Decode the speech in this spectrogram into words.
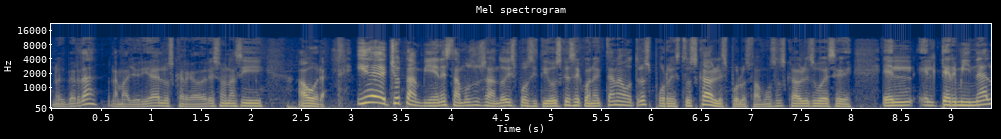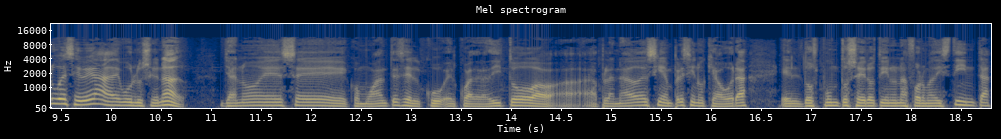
¿no es verdad? La mayoría de los cargadores son así ahora. Y de hecho también estamos usando dispositivos que se conectan a otros por estos cables, por los famosos cables USB. El, el terminal USB ha evolucionado ya no es eh, como antes el, el cuadradito aplanado de siempre, sino que ahora el 2.0 tiene una forma distinta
